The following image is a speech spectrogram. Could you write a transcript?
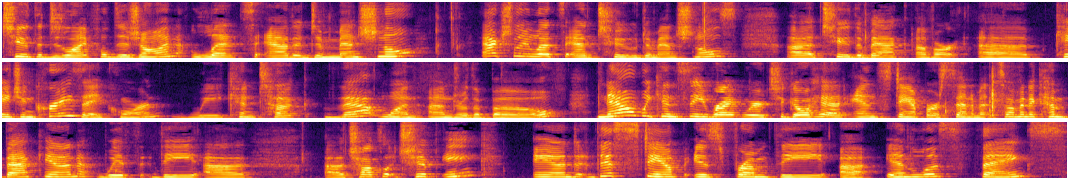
to the Delightful Dijon. Let's add a dimensional Actually, let's add two dimensionals uh, to the back of our uh, Cajun Craze acorn. We can tuck that one under the bow. Now we can see right where to go ahead and stamp our sentiment. So I'm going to come back in with the uh, uh, chocolate chip ink. And this stamp is from the uh, Endless Thanks.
